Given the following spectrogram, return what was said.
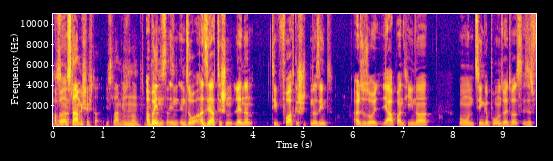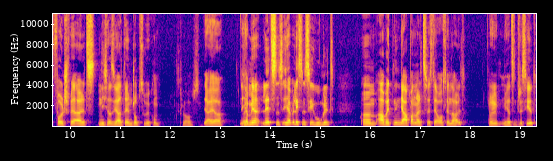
Aber- islamische Stadt. Islamisches Mhm. Wie Aber in, das? in, in so asiatischen Ländern, die fortgeschrittener sind, also so Japan, China und Singapur und so etwas, ist es voll schwer als Nicht-Asiate einen Job zu bekommen. Glaubst Ja, ja. Ich habe mir letztens, ich habe letztens gegoogelt, ähm, arbeiten in Japan als weißt du, Ausländer halt, weil mich hat es interessiert.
